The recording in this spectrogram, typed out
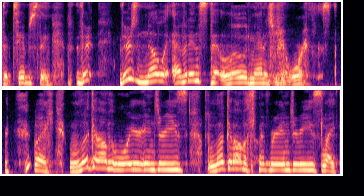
the Thibs thing. There, there's no evidence that load management works. like, look at all the Warrior injuries. Look at all the Clipper injuries. Like,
